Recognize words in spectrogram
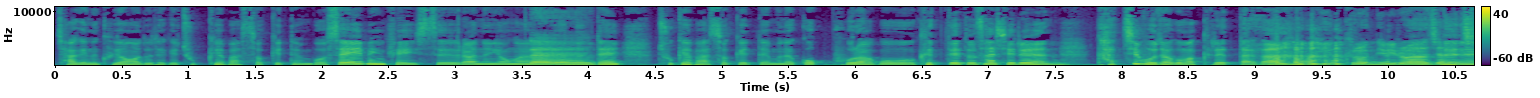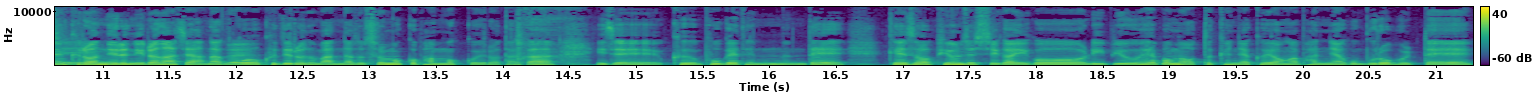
자기는 그 영화도 되게 좋게 봤었기 때문에, 뭐, 세이빙 페이스라는 영화였는데, 좋게 봤었기 때문에 꼭 보라고, 그때도 사실은 같이 보자고 막 그랬다가, 그런 일 일어나지 않지. 네, 그런 일은 일어나지 않았고 네. 그 뒤로도 만나서 술 먹고 밥 먹고 이러다가 이제 그 보게 됐는데 그래서 비욘세 씨가 이거 리뷰해 보면 어떻겠냐 그 영화 봤냐고 물어볼 때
